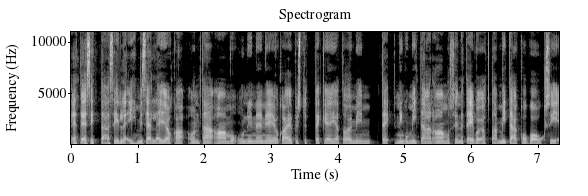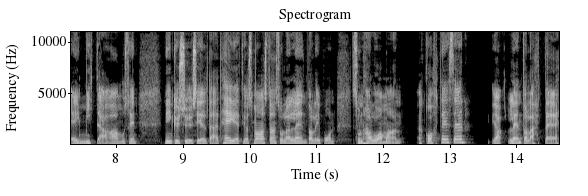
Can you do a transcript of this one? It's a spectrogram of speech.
että esittää sille ihmiselle, joka on tämä aamuuninen ja joka ei pysty tekemään ja toimii te, niin kuin mitään aamuisin, että ei voi ottaa mitään kokouksia, ei mitään aamuisin, niin kysyy siltä, että hei, että jos mä ostan sulle lentolipun sun haluamaan kohteeseen ja lento lähtee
